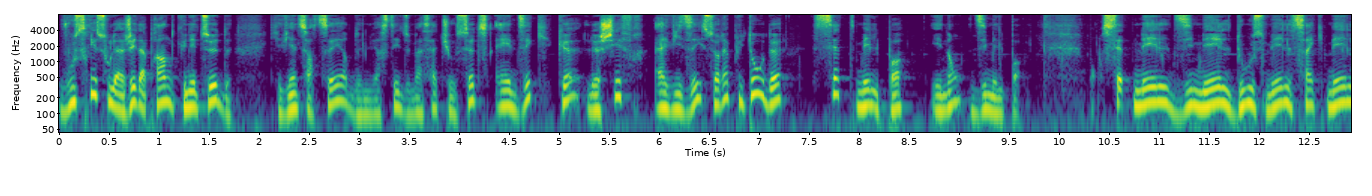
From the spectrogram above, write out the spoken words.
vous serez soulagé d'apprendre qu'une étude qui vient de sortir de l'Université du Massachusetts indique que le chiffre avisé serait plutôt de 7000 pas et non 10 000 pas. Bon, 7 000, 10 000, 12 000, 5 000,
